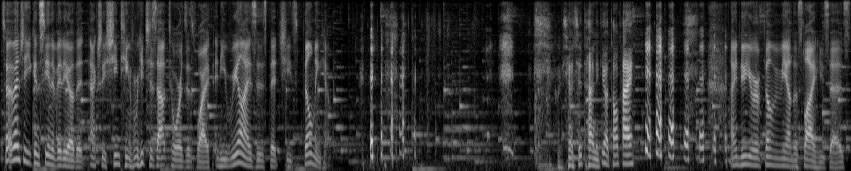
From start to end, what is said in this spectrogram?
So eventually you can see in the video that actually Xinting reaches out towards his wife and he realizes that she's filming him. I knew you were filming me on the sly, he says.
